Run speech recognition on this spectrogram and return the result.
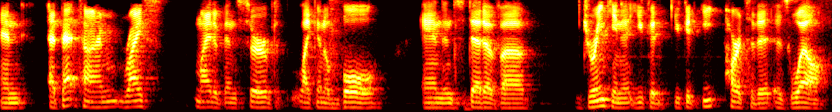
And at that time, rice might have been served like in a bowl, and instead of uh, drinking it, you could you could eat parts of it as well.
